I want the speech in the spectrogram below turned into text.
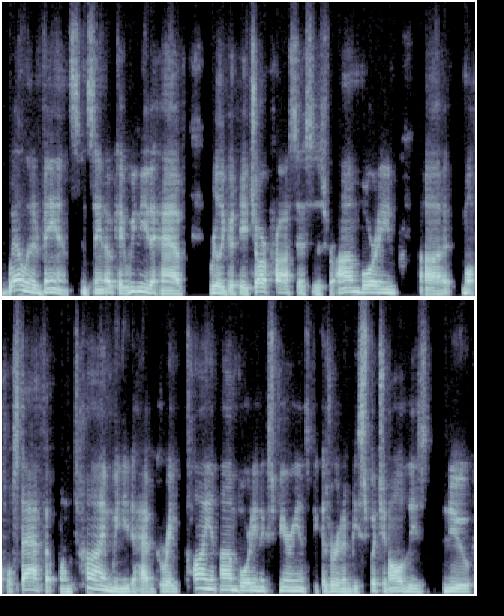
well in advance and saying, okay, we need to have really good HR processes for onboarding, uh, multiple staff at one time. We need to have great client onboarding experience because we're going to be switching all of these new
